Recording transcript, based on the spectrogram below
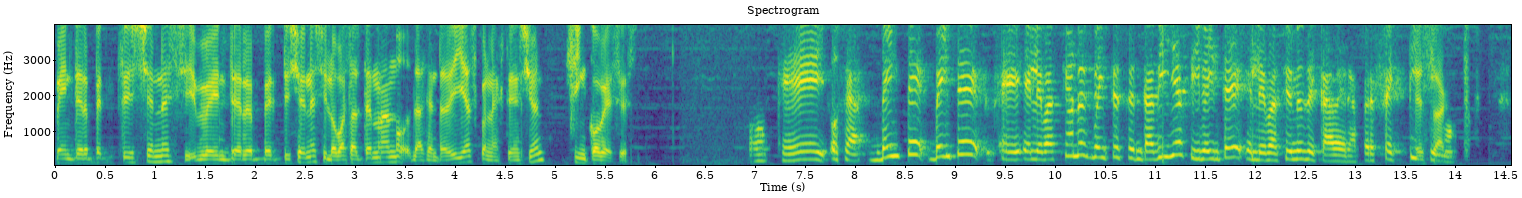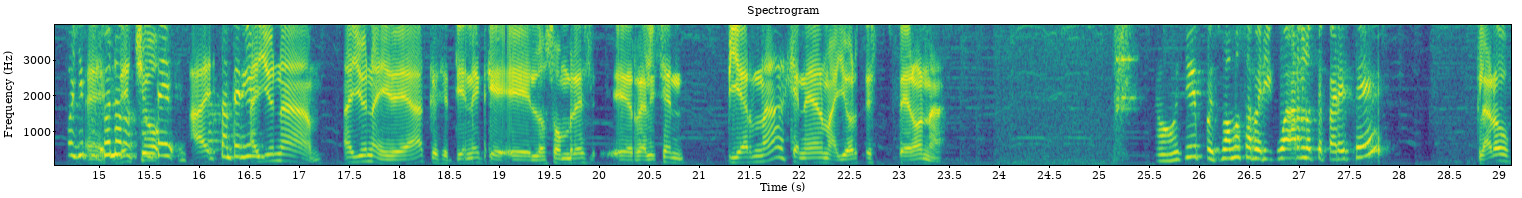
20 repeticiones y 20 repeticiones y lo vas alternando las sentadillas con la extensión cinco veces. Ok, o sea, 20, 20 eh, elevaciones, 20 sentadillas y 20 elevaciones de cadera. Perfectísimo. Exacto. Oye, pues Eh, suena de hecho, bastante, hay, bastante bien. hay una hay una idea que se tiene que eh, los hombres realicen pierna generan mayor testosterona. Oye, pues vamos a averiguarlo, ¿te parece? Claro,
